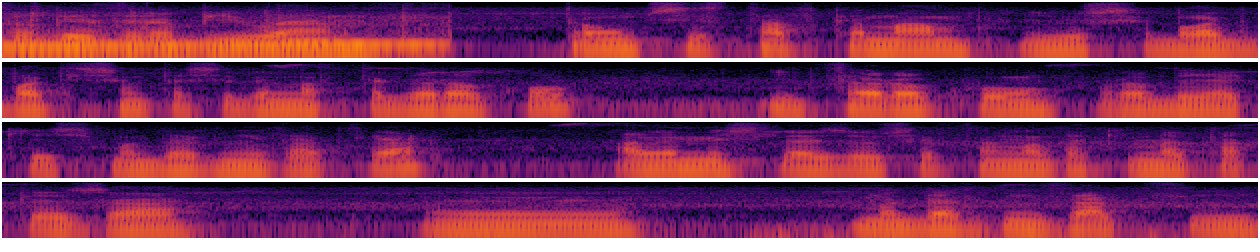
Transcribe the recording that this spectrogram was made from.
sobie zrobiłem. Tą przystawkę mam już chyba od 2017 roku i co roku robię jakieś modernizacje, ale myślę, że już jestem na takim etapie, że yy, modernizacji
